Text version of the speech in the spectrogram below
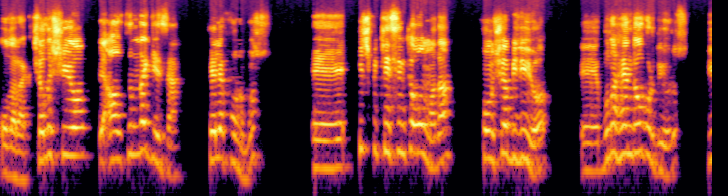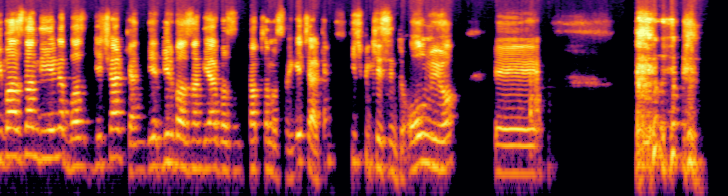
olarak çalışıyor ve altında gezen telefonumuz e, hiçbir kesinti olmadan konuşabiliyor. E, buna handover diyoruz. Bir bazdan diğerine baz geçerken, bir bazdan diğer bazın kapsamasına geçerken hiçbir kesinti olmuyor. E,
